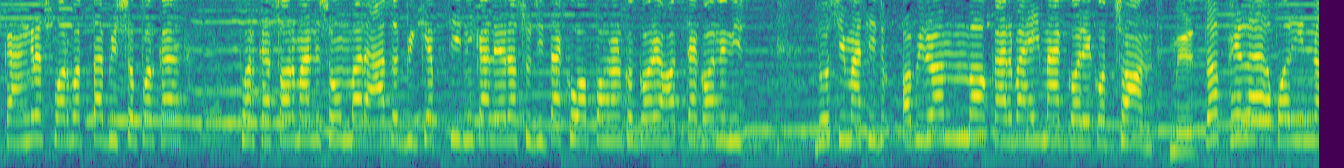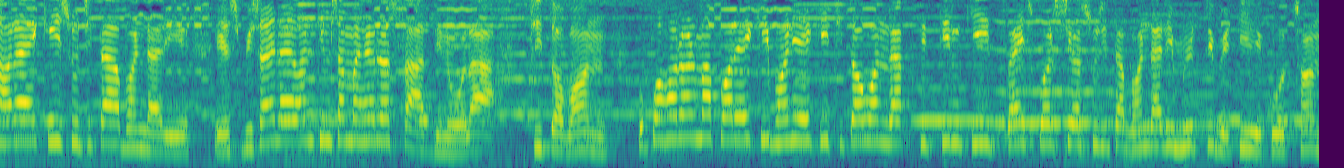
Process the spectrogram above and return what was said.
काङ्ग्रेस पर्वतता विश्व प्रकार प्रकाश शर्माले सोमबार आज विज्ञप्ति निकालेर सुजिताको अपहरणको गरे हत्या गर्ने दोषीमाथि अविलम्ब कारवाही माग गरेको छन्। मृत फेला परिण हराएकी सुचिता भण्डारी। यस विषयलाई अन्तिमसम्म हेरेर साथ दिनुहोला। चितवन उपहरणमा परेकी भनिएकी चितवन राप्ती तिनकी बाइस वर्षीय सुजिता भण्डारी मृत्यु भेटिएको छन्।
